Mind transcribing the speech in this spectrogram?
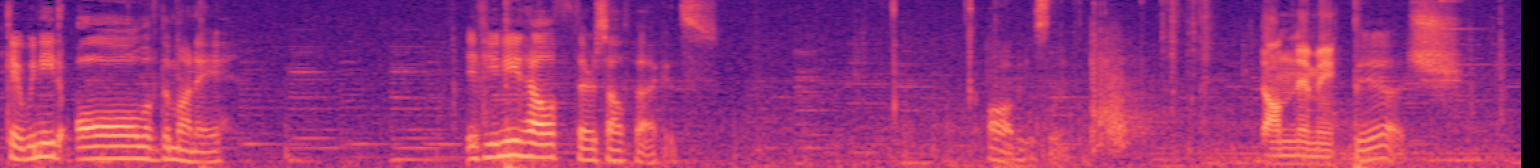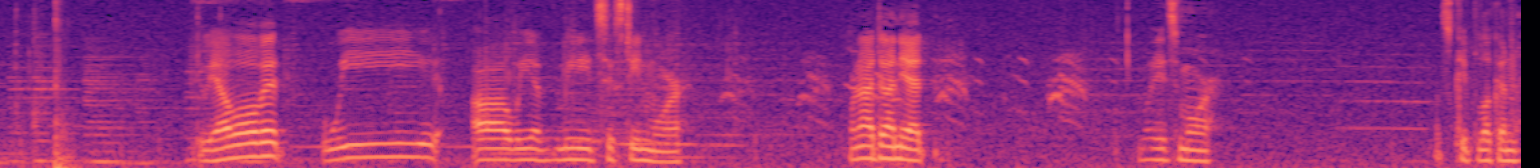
Okay, we need all of the money. If you need health, there's health packets. Obviously. Near me. Bitch. Do we have all of it? We uh we have we need 16 more. We're not done yet. We need some more. Let's keep looking.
